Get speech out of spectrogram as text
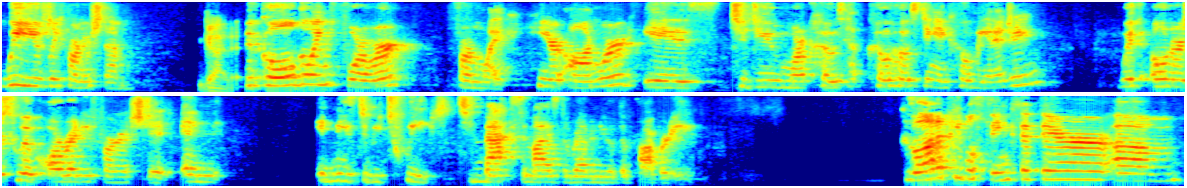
we usually furnish them Got it. the goal going forward from like here onward is to do more co- co-hosting and co-managing with owners who have already furnished it and it needs to be tweaked to maximize the revenue of the property because a lot of people think that their um,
